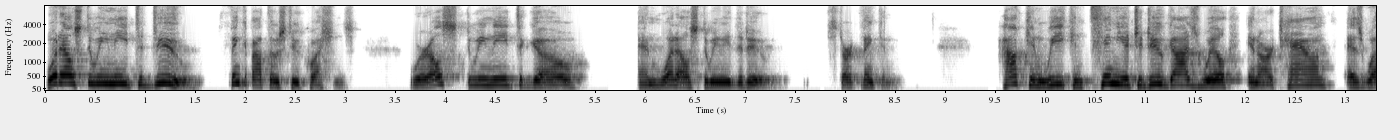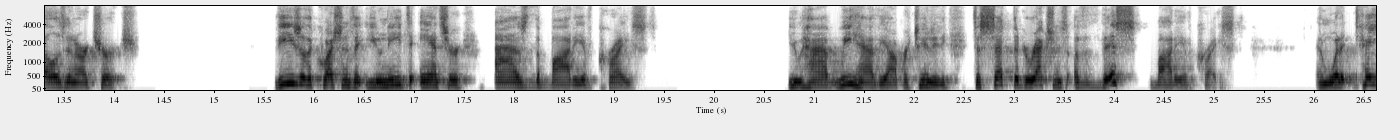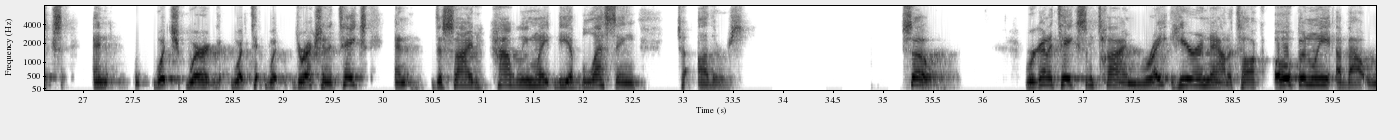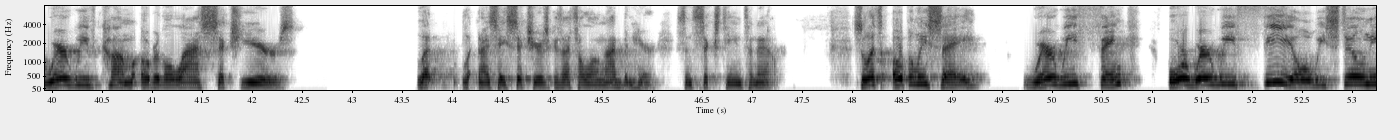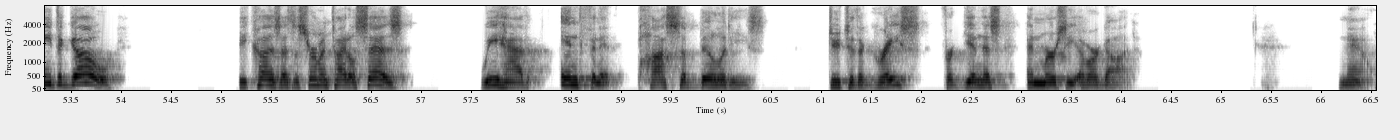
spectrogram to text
What else do we need to do? Think about those two questions. Where else do we need to go? And what else do we need to do? Start thinking. How can we continue to do God's will in our town as well as in our church? These are the questions that you need to answer as the body of Christ. You have, we have the opportunity to set the directions of this body of Christ and what it takes and which where what what direction it takes and decide how we might be a blessing to others. So we're going to take some time right here and now to talk openly about where we've come over the last six years. Let, let i say six years because that's how long i've been here since 16 to now. So let's openly say where we think or where we feel we still need to go. Because as the sermon title says we have infinite possibilities due to the grace, forgiveness, and mercy of our God. Now,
